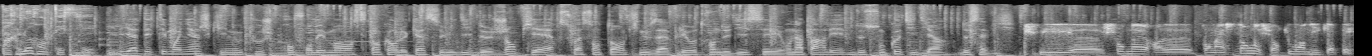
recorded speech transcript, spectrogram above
par Laurent Tessier. Il y a des témoignages qui nous touchent profondément. C'est encore le cas ce midi de Jean-Pierre, 60 ans, qui nous a appelé au 3210 et on a parlé de son quotidien, de sa vie. Je suis euh, chômeur euh, pour l'instant et surtout handicapé.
